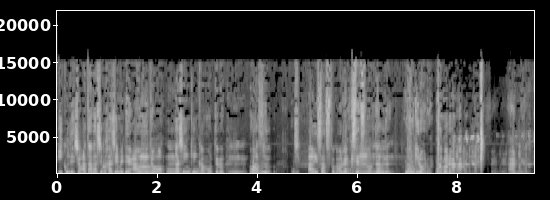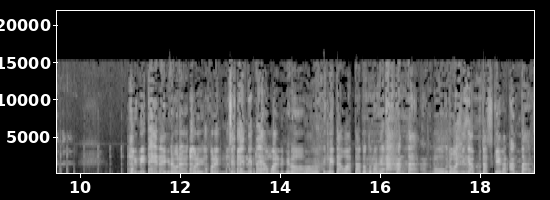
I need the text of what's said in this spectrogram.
行くでしょ。新しく初めて会う人、うんうん。が親近感持ってる、ん。まずじ挨拶とかあるやん季節の、うんじゃなくて何キロあるん？そうやんネタやないけど、俺はこれ、これ絶対ネタや思われるけど、ネタ終わった後とかね、あ、あんた、もう老人が豚好きやから、あんた好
